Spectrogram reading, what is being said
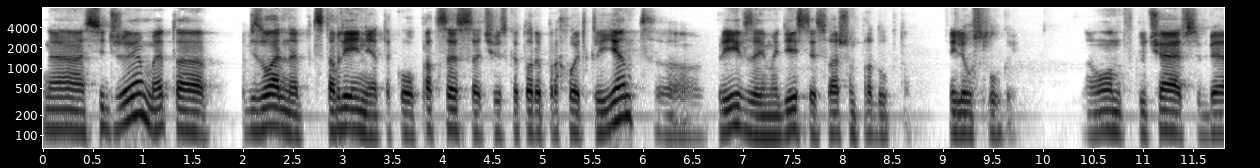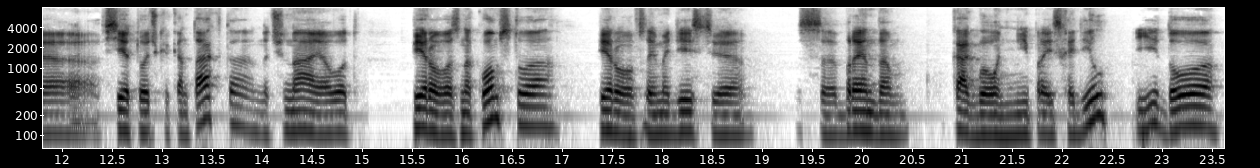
А, CGM — это визуальное представление такого процесса, через который проходит клиент э, при взаимодействии с вашим продуктом или услугой. Он включает в себя все точки контакта, начиная от первого знакомства, первого взаимодействия с брендом, как бы он ни происходил, и до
